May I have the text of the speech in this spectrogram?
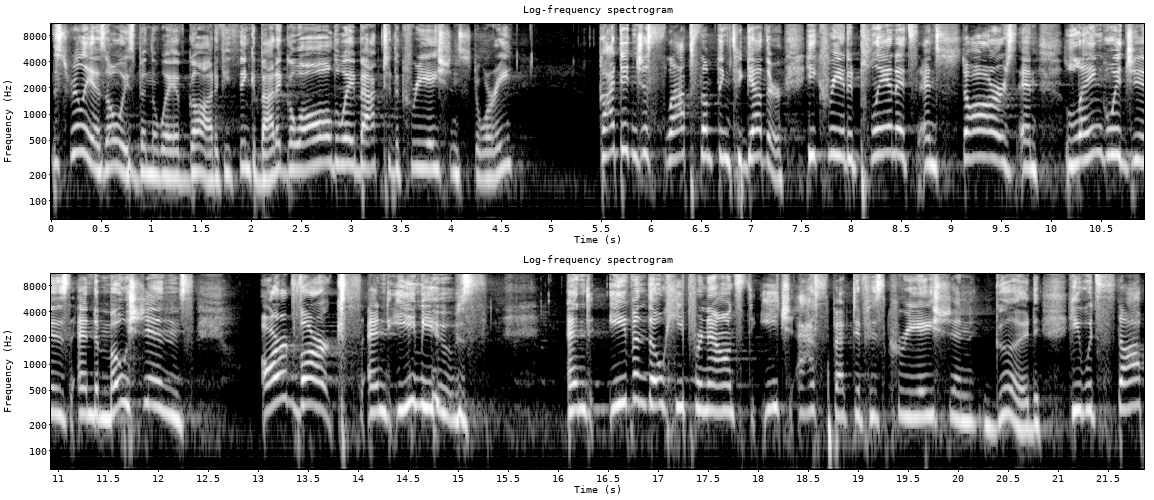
This really has always been the way of God. If you think about it, go all the way back to the creation story. God didn't just slap something together. He created planets and stars and languages and emotions, aardvarks and emus and even though he pronounced each aspect of his creation good, he would stop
